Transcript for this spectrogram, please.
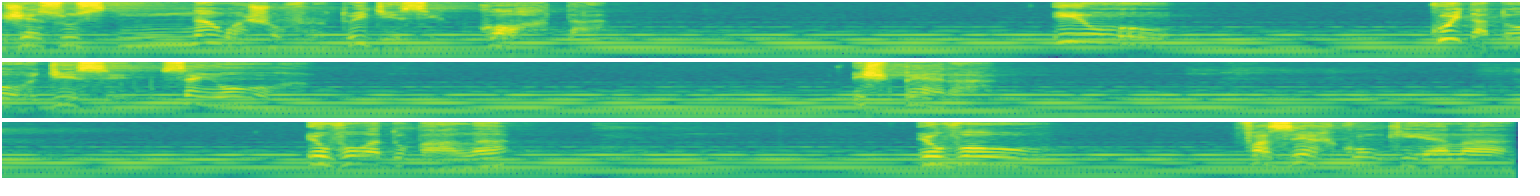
Jesus não achou fruto e disse: corta. E o cuidador disse: Senhor, espera. Eu vou adubá-la. Eu vou fazer com que ela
